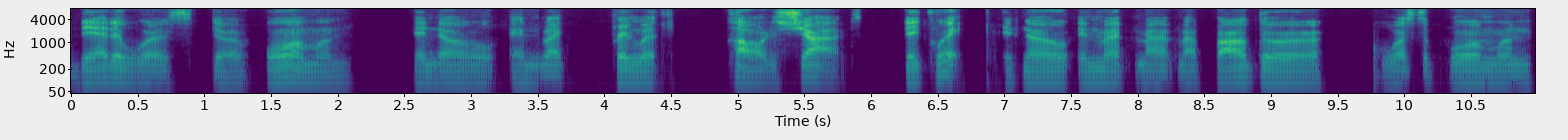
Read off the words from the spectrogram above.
that it was the foreman, you know, and like pretty much called the shots. They quit, you know, and my, my, my father was the foreman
